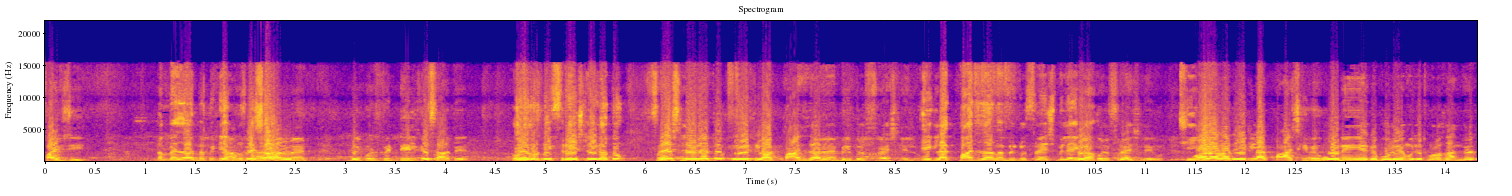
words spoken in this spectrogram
five G नब्बे हज़ार में पीटी अप्रूव के साथ? बिल्कुल विद डील के साथ है। और अगर कोई फ्रेश लेगा तो? फ्रेश लेगा तो एक लाख पाँच हज़ार में बिल्कुल फ्रेश ले लो। एक लाख पाँच हज़ार में बिल्कुल फ्रेश मिलेगा। बिल्कुल फ्रेश ले ठीक और अगर एक लाख पाँच की भी वो नहीं है कि बोले मुझे थोड़ा सा अंदर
